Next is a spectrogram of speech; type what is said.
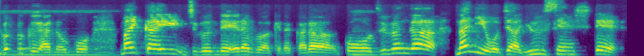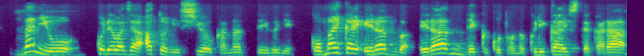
ごくあのこ毎回自分で選ぶわけだから、こう自分が何をじゃあ優先して、何を、これはじゃあ後にしようかなっていうふうに、こう毎回選ぶ、選んでいくことの繰り返しだから、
